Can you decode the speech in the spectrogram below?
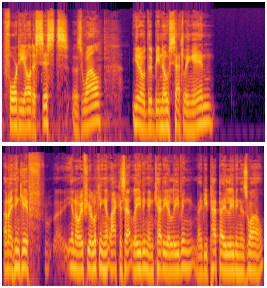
40 odd assists as well. You know, there'd be no settling in. And I think if, you know, if you're looking at Lacazette leaving and Nketiah leaving, maybe Pepe leaving as well,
